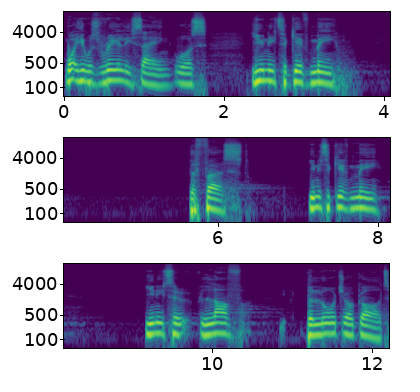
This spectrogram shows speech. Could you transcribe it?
What he was really saying was, You need to give me the first. You need to give me, you need to love the Lord your God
